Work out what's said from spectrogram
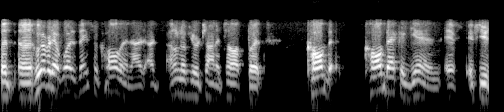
but uh, whoever that was, thanks for calling. I, I I don't know if you were trying to talk, but call call back again if if you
